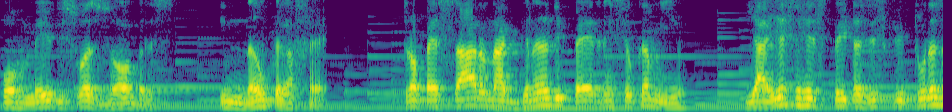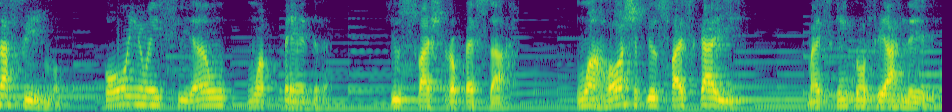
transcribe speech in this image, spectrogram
por meio de suas obras e não pela fé. Tropeçaram na grande pedra em seu caminho. E a esse respeito as Escrituras afirmam: ponham em Sião uma pedra que os faz tropeçar, uma rocha que os faz cair, mas quem confiar nele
